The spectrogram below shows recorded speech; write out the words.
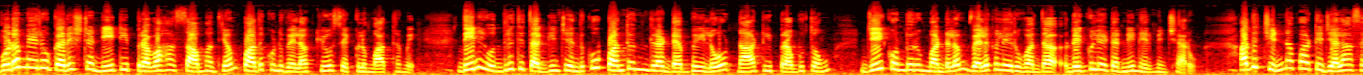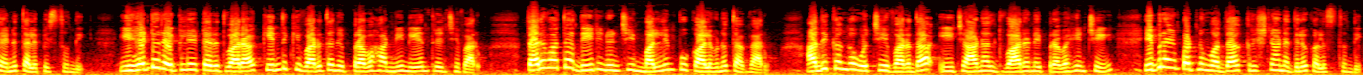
బుడమేరు గరిష్ట నీటి ప్రవాహ సామర్థ్యం పదకొండు వేల క్యూసెక్కులు మాత్రమే. దీని ఉధృతి తగ్గించేందుకు పంతొమ్మిది వందల డెబ్బైలో నాటి ప్రభుత్వం జీ కొండూరు మండలం వెలకలేరు వద్ద రెగ్యులేటర్ని నిర్మించారు. అది చిన్నపాటి జలాశయాన్ని తలపిస్తుంది. ఈ హెడ్ రెగ్యులేటర్ ద్వారా కిందికి వరదని ప్రవాహాన్ని నియంత్రించేవారు. తర్వాత దీని నుంచి మల్లింపు కాలువను తవ్వారు. అధికంగా వచ్చే వరద ఈ ఛానల్ ద్వారానే ప్రవహించి ఇబ్రాహీంపట్నం వద్ద కృష్ణానదిలో కలుస్తుంది.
